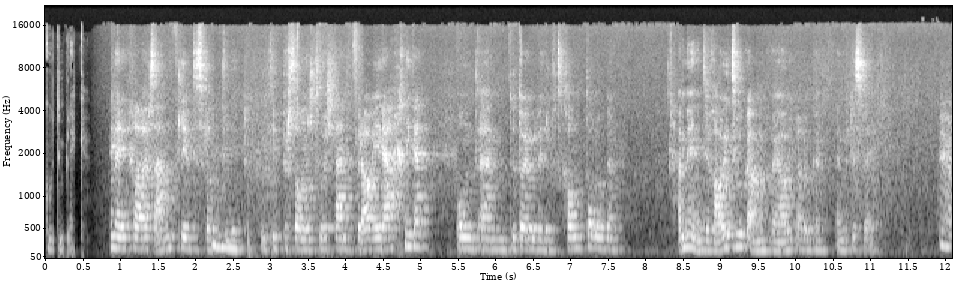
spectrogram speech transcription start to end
gut im Blick. Wir haben ein klares Ämtchen und das rotiert. Mhm. Und die Person ist zuständig für alle Rechnungen und ähm, tut immer wieder auf das Konto schauen. Aber wir haben natürlich alle Zugang, wir können alle schauen, wenn wir das wollen. Ja.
